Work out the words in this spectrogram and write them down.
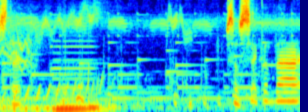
Missed it. I'm so sick of that.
